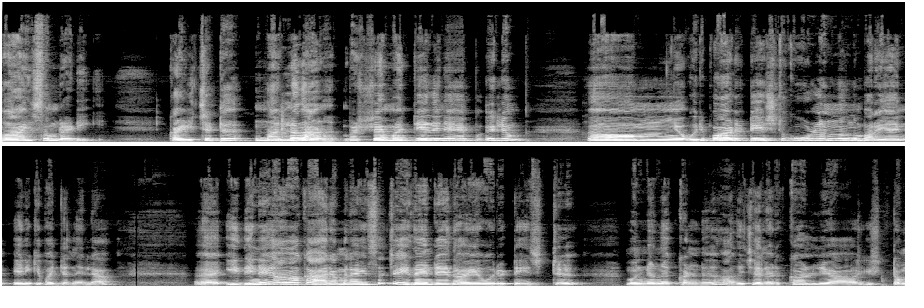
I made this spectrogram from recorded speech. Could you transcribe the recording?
പായസം റെഡി കഴിച്ചിട്ട് നല്ലതാണ്. പക്ഷേ മറ്റേതിനെലും ഒരുപാട് ടേസ്റ്റ് കൂടുതലെന്നൊന്നും പറയാൻ എനിക്ക് പറ്റുന്നില്ല. ഇതിന് ആ കാരമലൈസ് ചെയ്തതിന്റേതായ ഒരു ടേസ്റ്റ് മുന്നിൽ നിൽക്കുന്നുണ്ട് അത് ചിലർക്കല്ല ഇഷ്ടം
